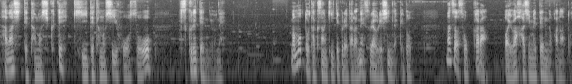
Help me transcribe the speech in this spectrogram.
話して楽しくて聞いて楽しい放送を作れてんのよね。まあ、もっとたくさん聞いてくれたらねそれは嬉しいんだけどまずはそっからワイは始めてんのかなと。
